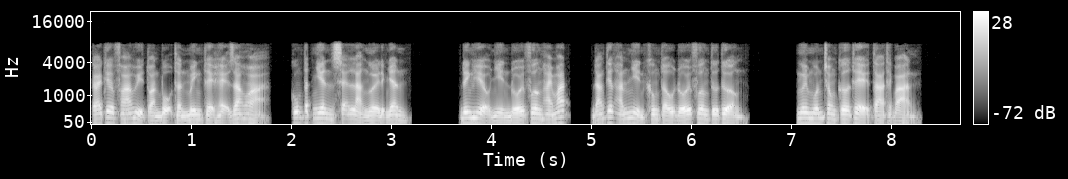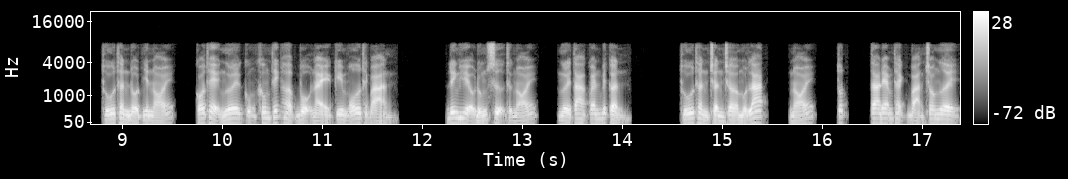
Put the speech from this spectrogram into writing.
Cái kia phá hủy toàn bộ thần minh thể hệ gia hỏa, cũng tất nhiên sẽ là ngươi địch nhân. Đinh hiệu nhìn đối phương hai mắt, đáng tiếc hắn nhìn không thấu đối phương tư tưởng. Ngươi muốn trong cơ thể ta thạch bản? Thú thần đột nhiên nói, có thể ngươi cũng không thích hợp bộ này kim ô thạch bản. Đinh hiệu đúng sự thực nói, người ta quen biết cần. Thú thần trần chờ một lát, nói t ố t ta đem thạch bản cho ngươi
